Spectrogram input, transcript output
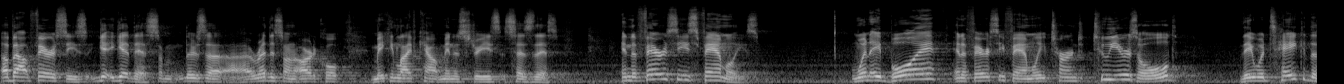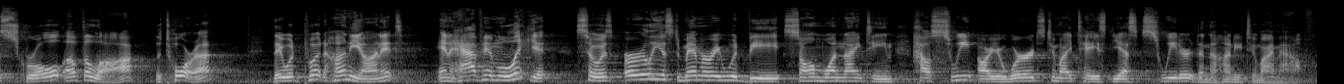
about Pharisees, get, get this. Um, there's a, I read this on an article, Making Life Count Ministries. It says this In the Pharisees' families, when a boy in a Pharisee family turned two years old, they would take the scroll of the law, the Torah, they would put honey on it and have him lick it so his earliest memory would be Psalm 119 How sweet are your words to my taste, yes, sweeter than the honey to my mouth.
